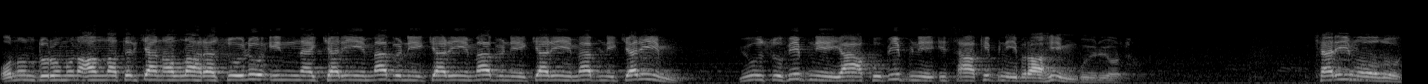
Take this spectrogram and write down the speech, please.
Onun durumunu anlatırken Allah Resulü inne kerim ebni kerim ebni kerim ebni kerim Yusuf ibni Yakub ibni İshak ibni İbrahim buyuruyordu. Kerim oğlu,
